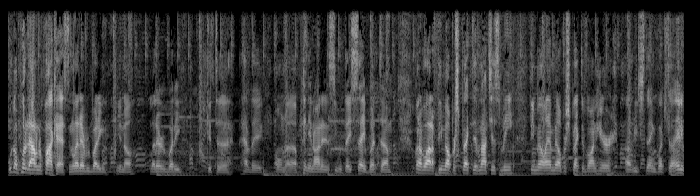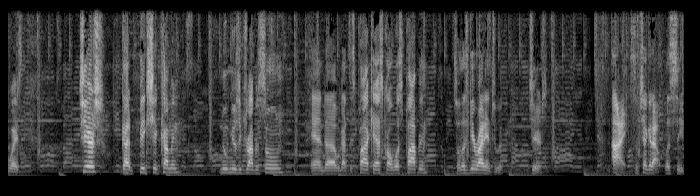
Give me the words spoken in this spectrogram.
we're gonna put it out on the podcast and let everybody, you know, let everybody get to have their own uh, opinion on it and see what they say. But um, we're gonna have a lot of female perspective, not just me, female and male perspective on here of each thing. But uh, anyways, cheers. Got big shit coming. New music dropping soon, and uh, we got this podcast called What's Popping. So let's get right into it. Cheers. All right, so check it out. Let's see.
